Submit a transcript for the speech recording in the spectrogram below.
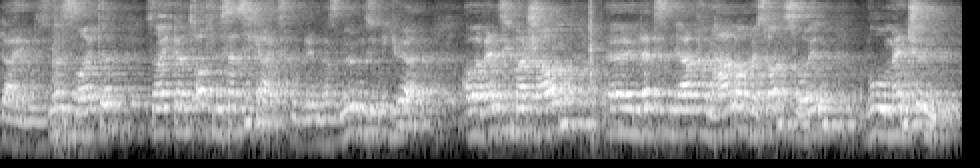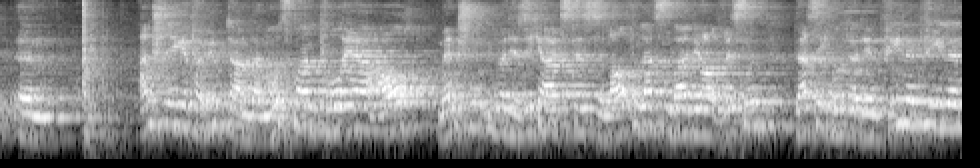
dahin. Das heute, sage ich ganz offen, ist ein Sicherheitsproblem. Das mögen Sie nicht hören. Aber wenn Sie mal schauen, äh, im letzten Jahr von Hanau bis sonst wohin, wo Menschen ähm, Anschläge verübt haben, dann muss man vorher auch Menschen über die Sicherheitstests laufen lassen, weil wir auch wissen, dass sich unter den vielen, vielen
